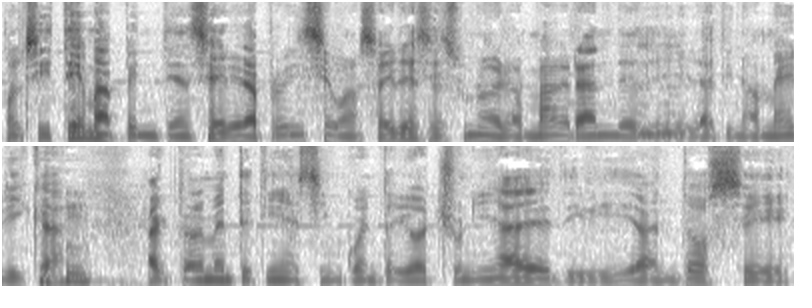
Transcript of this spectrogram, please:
o el sistema penitenciario de la provincia de Buenos Aires es uno de los más grandes de Latinoamérica. Ujú. Actualmente tiene 58 unidades divididas en 12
